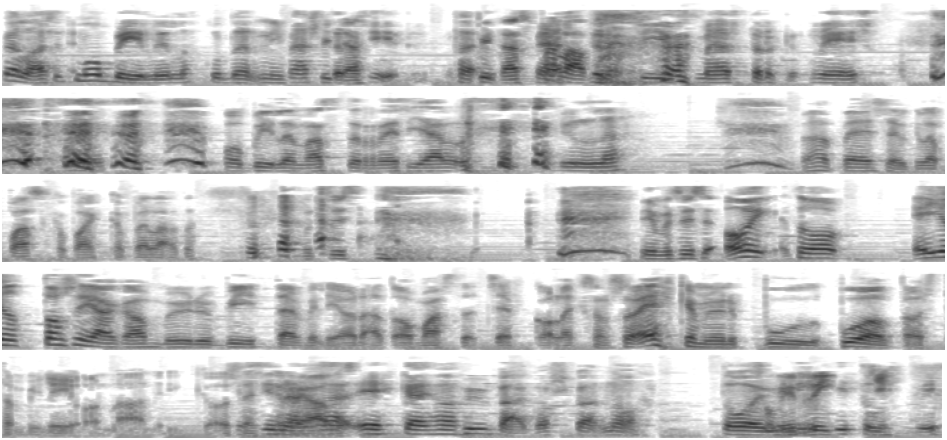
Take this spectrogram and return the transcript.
Pelaisit mobiililla, kuten niin, Master pitäis, Chief, pitäis pelata. Chief Master Race. Mobile Master Race jälleen. Kyllä. Vähän PC on kyllä paska paikka pelata. mut siis... niin mut siis oi, tuo ei ole tosiaankaan myynyt viittä miljoonaa tuo Master Chief Collection. Se on ehkä myynyt puol- puolitoista miljoonaa. Niin on se ehkä, ehkä ihan hyvä, koska no, toimii se rikki.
